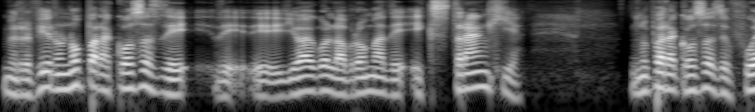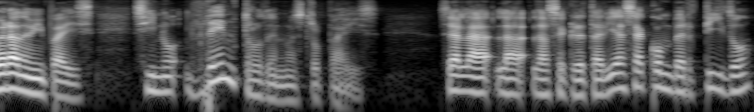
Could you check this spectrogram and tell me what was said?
Me refiero no para cosas de, yo hago la broma de extranjia, no para cosas de fuera de mi país, sino dentro de nuestro país. O sea, la, Secretaría se ha convertido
